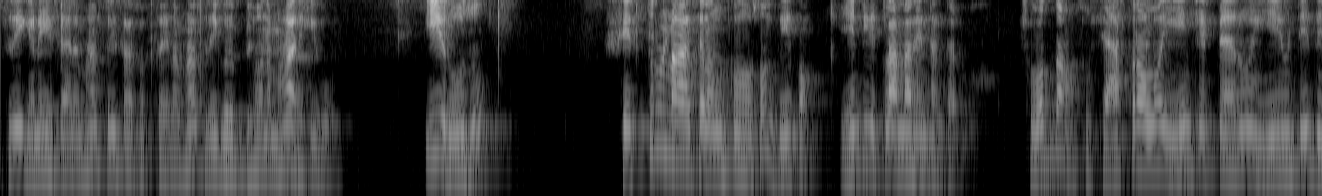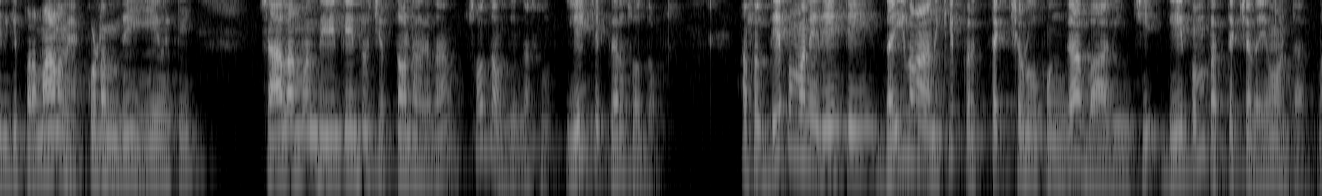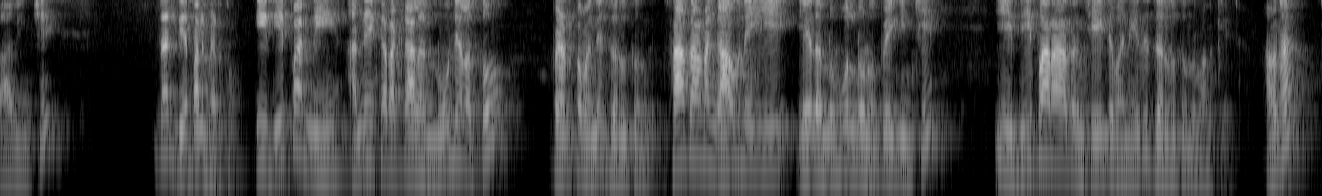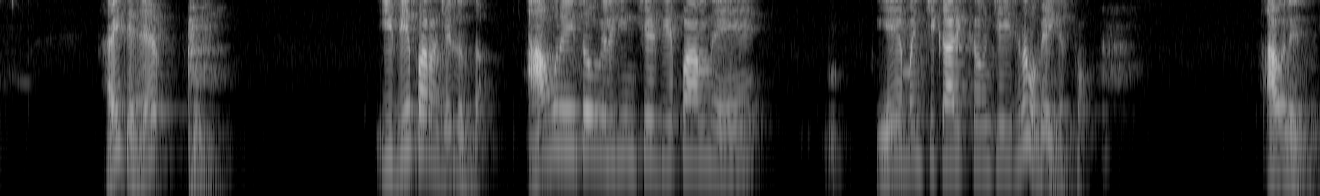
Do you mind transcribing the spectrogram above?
శ్రీ గణేశాయ నమ శ్రీ సరస్వతి నమ శ్రీ గురుభ్యో నమ హరి ఓం. ఈరోజు శత్రునాశనం కోసం దీపం. ఏంటి ఇట్లా అన్నారు ఏంటంటారు? చూద్దాం. అసలు శాస్త్రంలో ఏం చెప్పారు? ఏమిటి? దీనికి ప్రమాణం ఎక్కడుంది? ఏమిటి? చాలామంది ఏంటేంటో చెప్తూ ఉంటారు కదా. చూద్దాం దీన్ని అసలు ఏం చెప్పారో చూద్దాం. అసలు దీపం అనేది ఏంటి? దైవానికి ప్రత్యక్ష రూపంగా భావించి దీపం ప్రత్యక్ష దైవం అంటారు. భావించి దాన్ని దీపాన్ని పెడతాం. ఈ దీపాన్ని అనేక రకాల నూనెలతో పెడతాం అనేది జరుగుతుంది. సాధారణంగా ఆవు నెయ్యి లేదా నువ్వుల నూనె ఉపయోగించి ఈ దీపారాధన చేయటం అనేది జరుగుతుంది మనకి. అవునా? అయితే ఈ దీపారాధన చేయడం జరుగుతుంది. ఆవు నెయ్యితో వెలిగించే దీపాలని ఏ మంచి కార్యక్రమం చేసినా ఉపయోగిస్తాం. ఆవు నెయ్యి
